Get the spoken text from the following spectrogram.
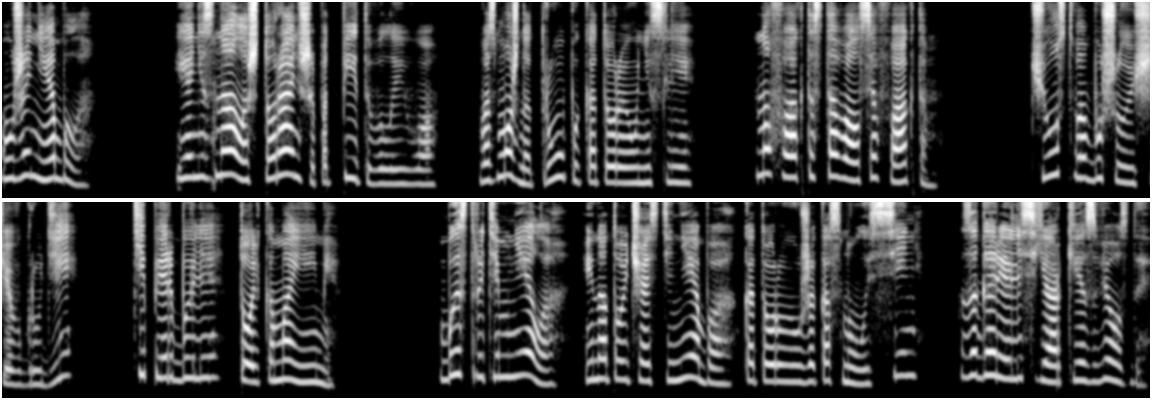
уже не было. Я не знала, что раньше подпитывало его. Возможно, трупы, которые унесли, но факт оставался фактом. Чувства, бушующие в груди, теперь были только моими. Быстро темнело, и на той части неба, которую уже коснулась синь, загорелись яркие звезды.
